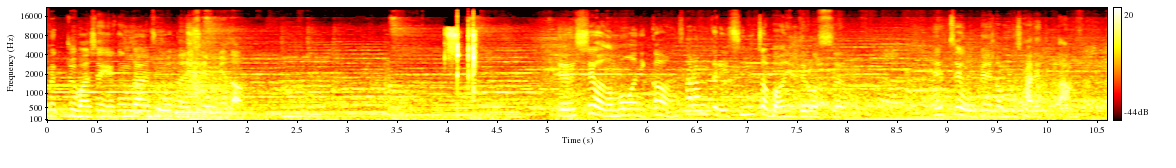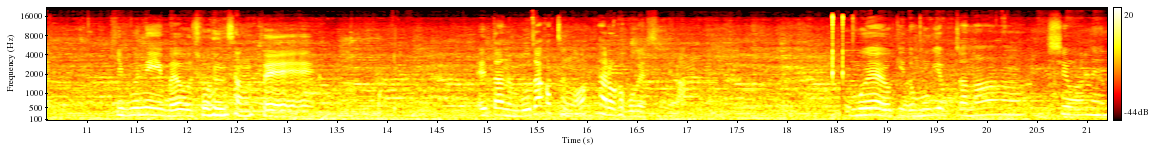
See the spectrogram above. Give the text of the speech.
맥주 마시기 굉장히 좋은 날씨입니다. 10시가 넘어가니까 사람들이 진짜 많이 늘었어요. 일찍 오길 너무 잘했다. 기분이 매우 좋은 상태에 일단은 모자 같은 거 사러 가보겠습니다. 뭐야 여기 너무 귀엽잖아. 시원해.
